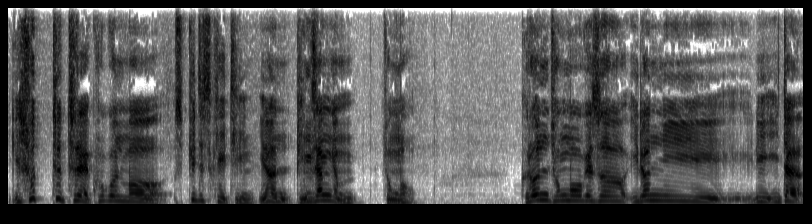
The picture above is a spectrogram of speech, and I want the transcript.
이게 쇼트 트랙 혹은 뭐 스피드 스케이팅 이런 빙상염 종목 그런 종목에서 이런 일이 있다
